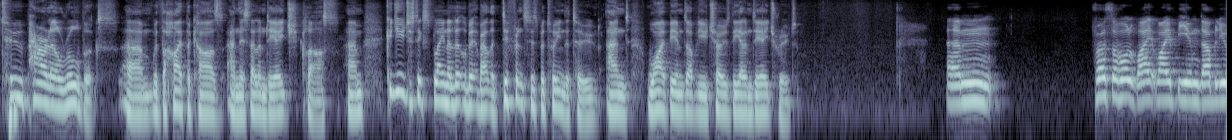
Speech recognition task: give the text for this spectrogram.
Two parallel rule books um, with the hypercars and this LMDH class. Um, could you just explain a little bit about the differences between the two and why BMW chose the LMDH route? Um, First of all, why why BMW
